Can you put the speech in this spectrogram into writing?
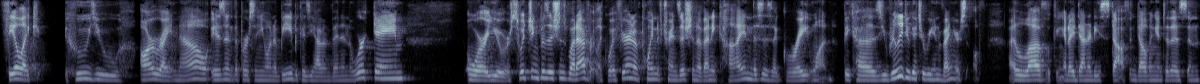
feel like who you are right now isn't the person you want to be because you haven't been in the work game or you're switching positions, whatever. Like, well, if you're in a point of transition of any kind, this is a great one because you really do get to reinvent yourself. I love looking at identity stuff and delving into this. And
